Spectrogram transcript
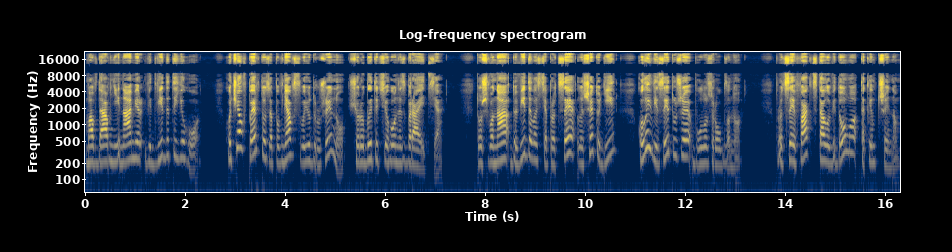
Мав давній намір відвідати його, хоча вперто запевняв свою дружину, що робити цього не збирається. Тож вона довідалася про це лише тоді, коли візит уже було зроблено. Про цей факт стало відомо таким чином.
